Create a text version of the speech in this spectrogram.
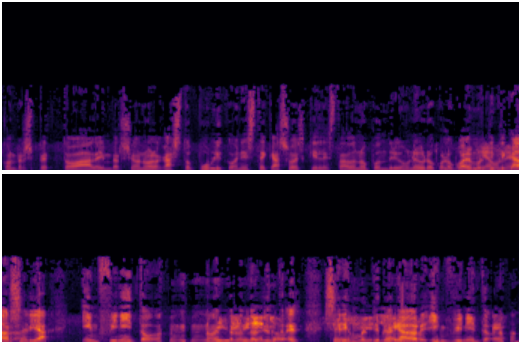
con respecto a la inversión o el gasto público. En este caso es que el Estado no pondría un euro, con lo cual el multiplicador sería infinito, no entre el 2 y el 3, sería un multiplicador infinito. ¿no?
